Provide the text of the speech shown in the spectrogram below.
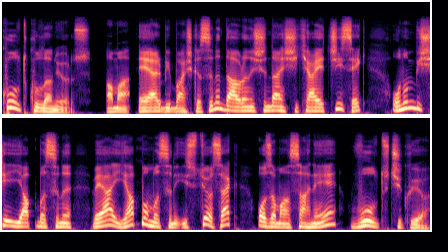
kult kullanıyoruz. Ama eğer bir başkasının davranışından şikayetçiysek, onun bir şeyi yapmasını veya yapmamasını istiyorsak, o zaman sahneye would çıkıyor.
